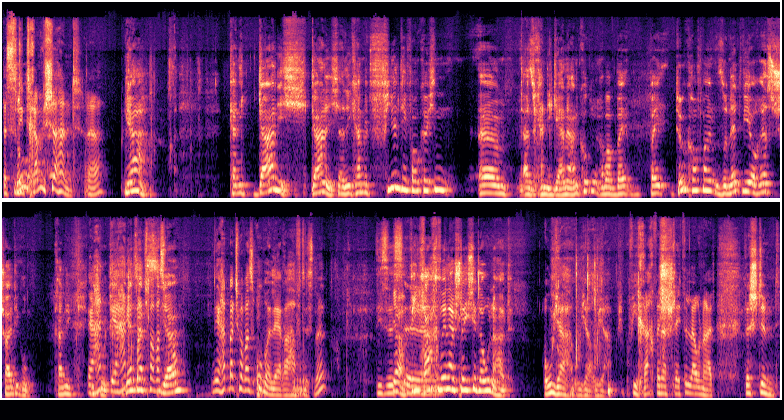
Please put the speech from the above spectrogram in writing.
Das ist so So. die Tramsche Hand. Ja. Ja, kann ich gar nicht, gar nicht. Also ich kann mit vielen TV-Köchen, ähm, also kann die gerne angucken, aber bei, bei Dirk Hoffmann, so nett wie er auch ist, schalte ich um. Kann ich Er hat, der hat Jetzt manchmal was. Ja, Der hat manchmal was Oberlehrerhaftes, ne? Dieses. ja wie äh, Rach, wenn er schlechte Laune hat. Oh ja, oh ja, oh ja. Wie Rach, wenn er schlechte Laune hat. Das stimmt.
